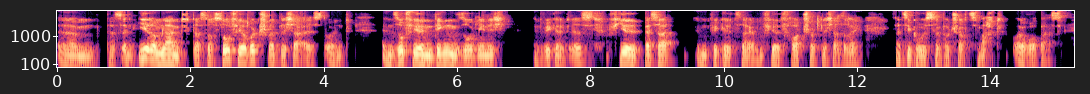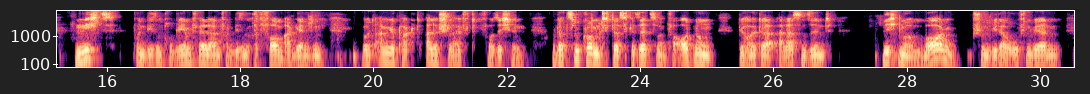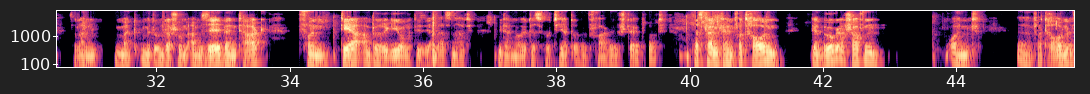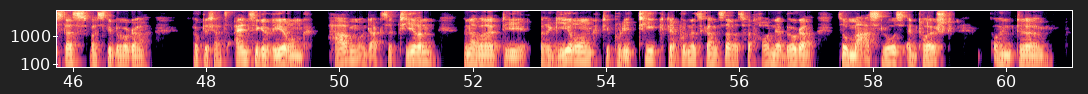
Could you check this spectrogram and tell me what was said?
ähm, dass in ihrem Land das doch so viel rückschrittlicher ist und in so vielen Dingen so wenig entwickelt ist, viel besser entwickelt sei und viel fortschrittlicher sei als die größte Wirtschaftsmacht Europas. Nichts von diesen Problemfeldern, von diesen Reformagenten wird angepackt, alles schleift vor sich hin. Und dazu kommt, dass Gesetze und Verordnungen, die heute erlassen sind, nicht nur morgen schon widerrufen werden, sondern mitunter schon am selben Tag von der Ampelregierung, die sie erlassen hat, wieder neu diskutiert und in Frage gestellt wird. Das kann kein Vertrauen der Bürger schaffen und äh, Vertrauen ist das, was die Bürger wirklich als einzige Währung haben und akzeptieren. Wenn aber die Regierung, die Politik, der Bundeskanzler das Vertrauen der Bürger so maßlos enttäuscht und äh,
